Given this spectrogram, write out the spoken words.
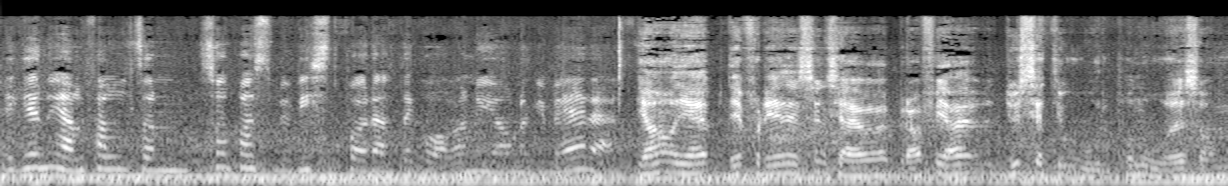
jeg er i alle fall sånn, såpass bevisst på det at det går an å gjøre noe med det. Ja, jeg, det, for det syns jeg er bra. For jeg, du setter jo ord på noe som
